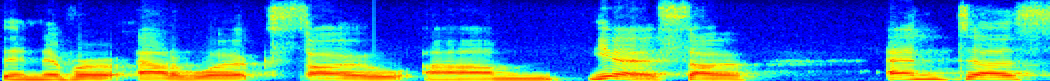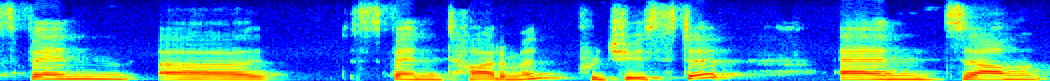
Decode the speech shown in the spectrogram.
they're never out of work. So um, yeah, so and uh, Sven uh, Sven Tiedemann produced it, and um,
